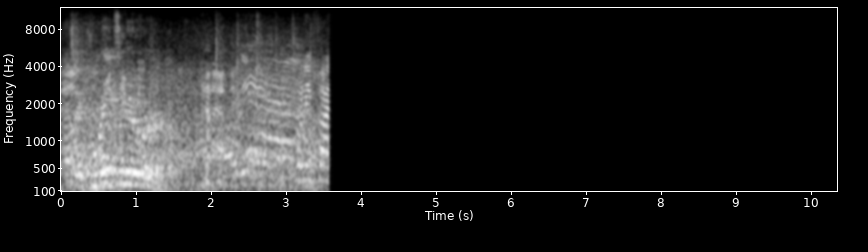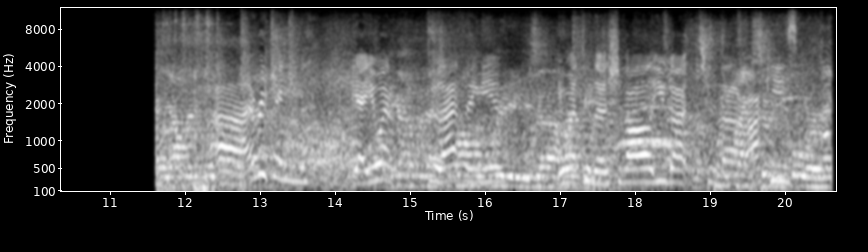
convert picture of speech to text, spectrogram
That's a great maneuver. 25. Uh, everything, yeah, you went to that thing, you, you went to the Cheval, you got to the Rockies.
